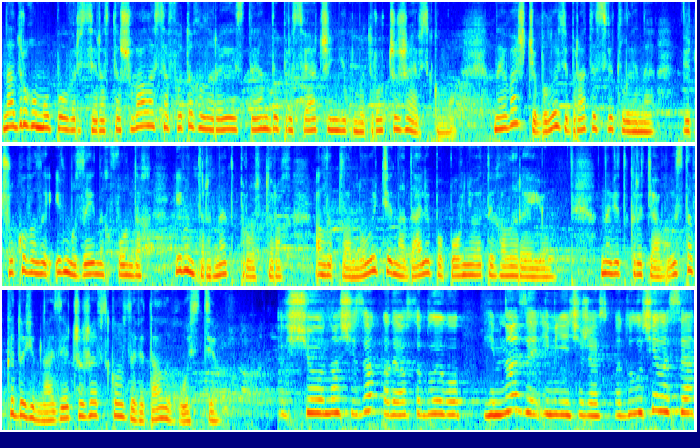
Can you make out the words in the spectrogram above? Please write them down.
На другому поверсі розташувалася фотогалерея стенди, присвячені Дмитру Чижевському. Найважче було зібрати світлини. Відшукували і в музейних фондах, і в інтернет-просторах, але планують і надалі поповнювати галерею. На відкриття виставки до гімназії Чижевського завітали гості. Що наші заклади, особливо гімназія імені Чижевського, долучилася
